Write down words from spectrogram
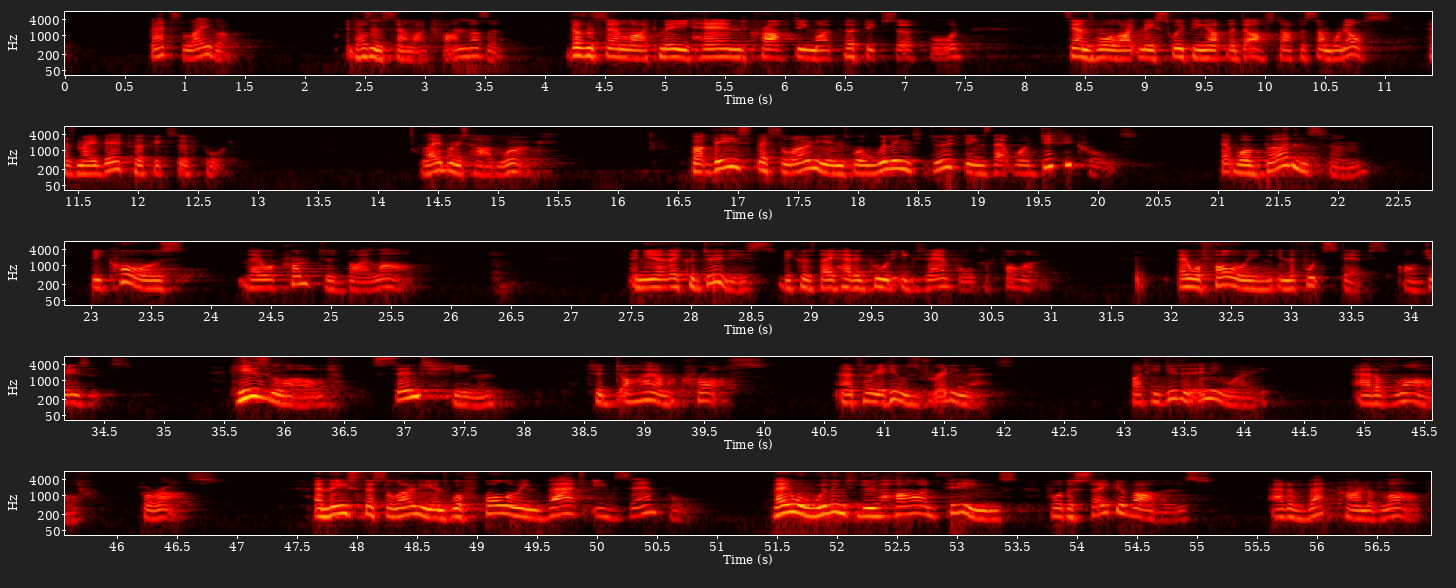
That's labour. It doesn't sound like fun, does it? It doesn't sound like me handcrafting my perfect surfboard. It sounds more like me sweeping up the dust after someone else has made their perfect surfboard. Labour is hard work. But these Thessalonians were willing to do things that were difficult, that were burdensome, because they were prompted by love. And you know, they could do this because they had a good example to follow. They were following in the footsteps of Jesus. His love sent him to die on a cross. And I tell you, he was dreading that. But he did it anyway, out of love for us. And these Thessalonians were following that example. They were willing to do hard things for the sake of others out of that kind of love.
